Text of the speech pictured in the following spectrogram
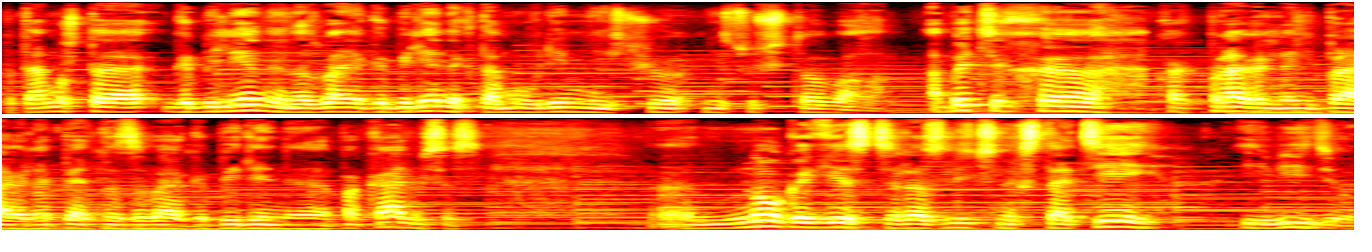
Потому что гобелены, название гобелены к тому времени еще не существовало. Об этих, э, как правильно, неправильно, опять называю гобелены Апокалипсис, э, много есть различных статей и видео,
